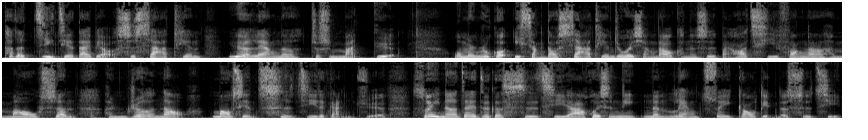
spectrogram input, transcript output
它的季节代表是夏天，月亮呢就是满月。我们如果一想到夏天，就会想到可能是百花齐放啊，很茂盛、很热闹、冒险刺激的感觉。所以呢，在这个时期啊，会是你能量最高点的时期，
